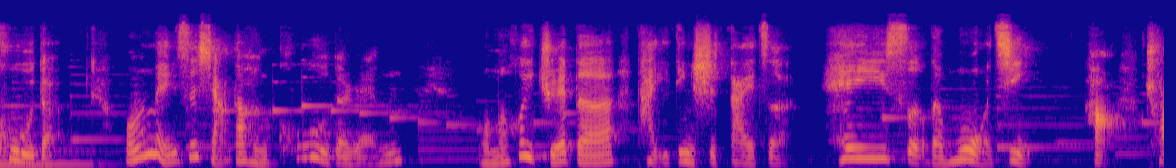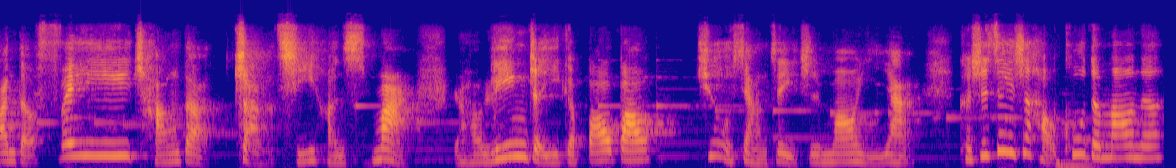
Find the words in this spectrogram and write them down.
酷的。我们每一次想到很酷的人，我们会觉得他一定是戴着黑色的墨镜，好，穿的非常的整齐，很 smart，然后拎着一个包包，就像这只猫一样。可是这只好酷的猫呢，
